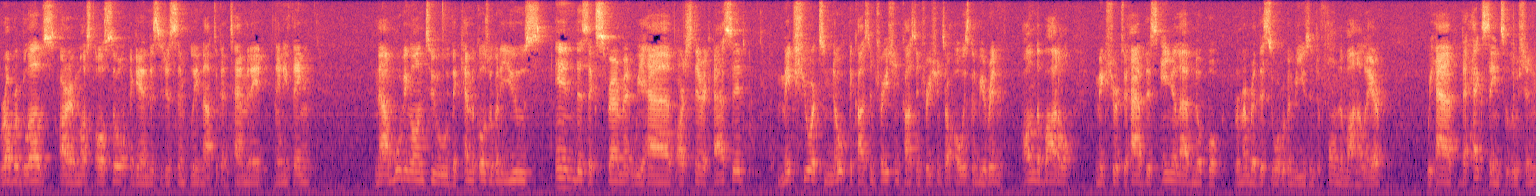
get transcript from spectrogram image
Rubber gloves are a must also. Again, this is just simply not to contaminate anything. Now moving on to the chemicals we're going to use. In this experiment, we have our stearic acid. Make sure to note the concentration. Concentrations are always going to be written on the bottle. Make sure to have this in your lab notebook. Remember, this is what we're going to be using to form the monolayer. We have the hexane solution.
